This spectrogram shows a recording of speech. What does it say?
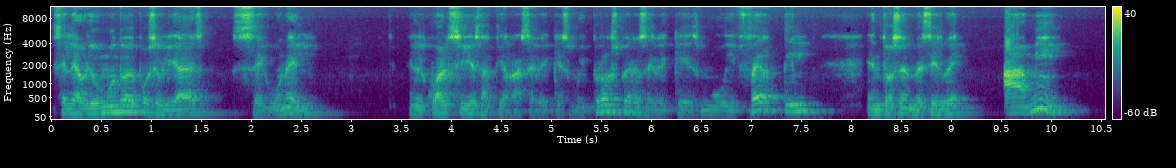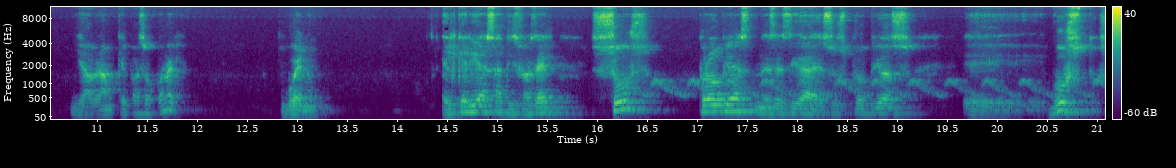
se le abrió un mundo de posibilidades, según él, en el cual sí esa tierra se ve que es muy próspera, se ve que es muy fértil, entonces me sirve a mí y Abraham, ¿qué pasó con él? Bueno, él quería satisfacer sus propias necesidades, sus propios eh, gustos.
